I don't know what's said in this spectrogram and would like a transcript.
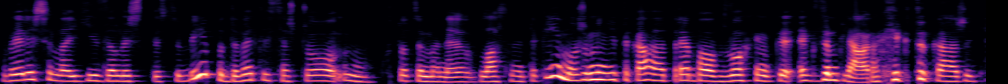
Вирішила її залишити собі, подивитися, що ну, хто це мене власне такий. Може, мені така треба в двох екземплярах, як то кажуть.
